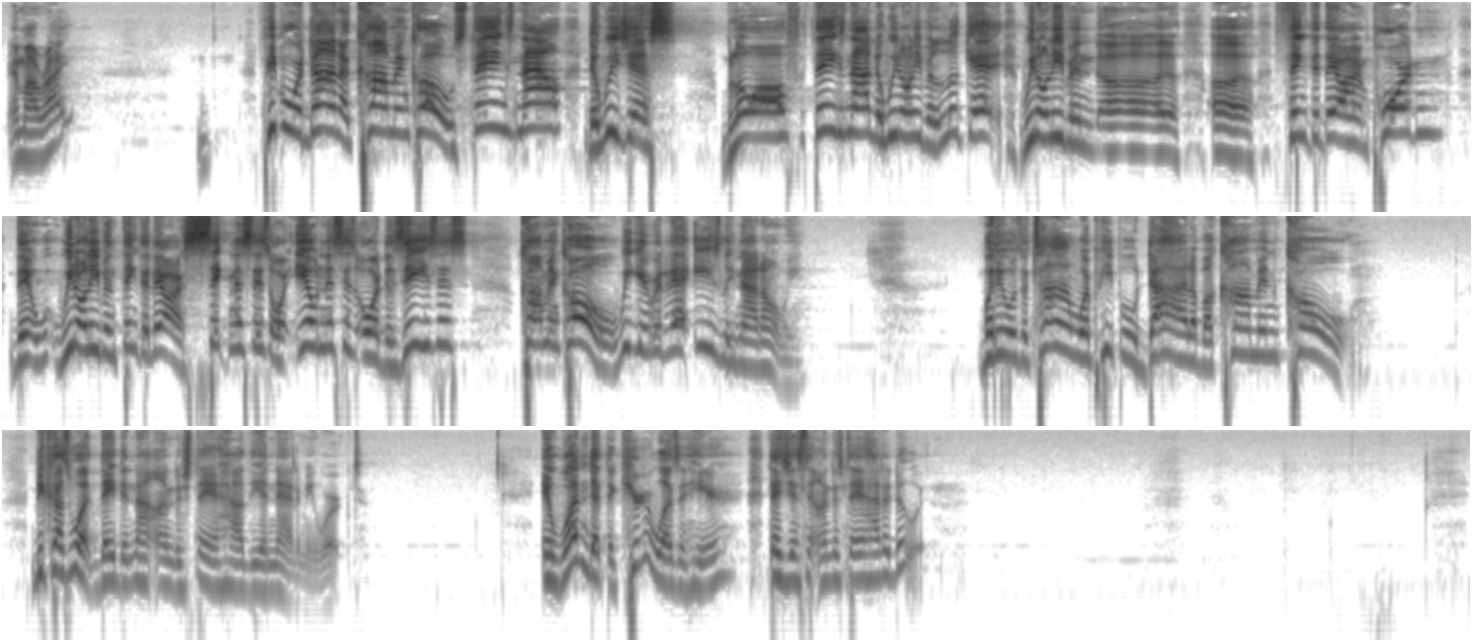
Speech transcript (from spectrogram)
Am I right? People were dying of common colds, things now that we just blow off, things now that we don't even look at, we don't even uh, uh, uh, think that they are important, that we don't even think that there are sicknesses or illnesses or diseases. Common cold, we get rid of that easily now, don't we? But it was a time where people died of a common cold because what? They did not understand how the anatomy worked. It wasn't that the cure wasn't here, they just didn't understand how to do it.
